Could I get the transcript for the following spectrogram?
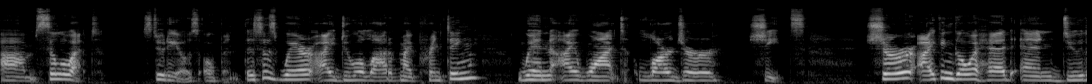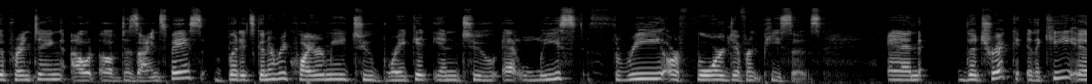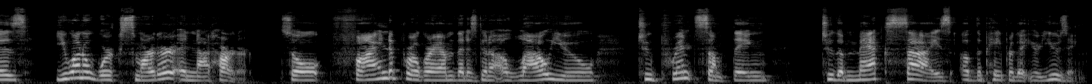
um, Silhouette Studios open. This is where I do a lot of my printing when I want larger sheets. Sure, I can go ahead and do the printing out of Design Space, but it's going to require me to break it into at least three or four different pieces. And the trick, the key is you want to work smarter and not harder. So find a program that is going to allow you to print something to the max size of the paper that you're using.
